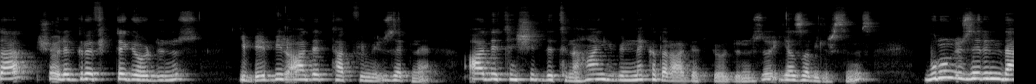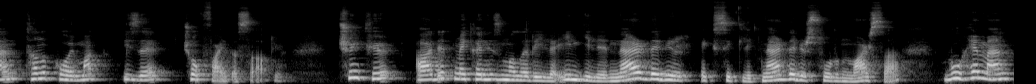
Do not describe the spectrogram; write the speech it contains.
da şöyle grafikte gördüğünüz gibi bir adet takvimi üzerine adetin şiddetine hangi gün ne kadar adet gördüğünüzü yazabilirsiniz. Bunun üzerinden tanı koymak bize çok fayda sağlıyor. Çünkü adet mekanizmalarıyla ilgili nerede bir eksiklik, nerede bir sorun varsa bu hemen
